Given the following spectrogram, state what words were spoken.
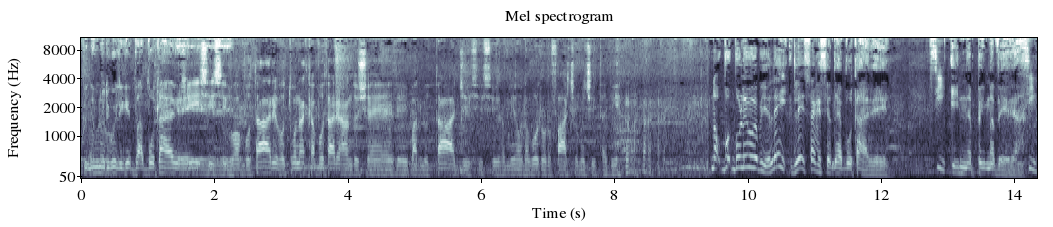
quindi uno di quelli che va a votare. Sì, sì, sì, vado a votare, torno anche a votare quando c'è dei ballottaggi, sì, sì, il mio lavoro lo faccio come cittadino. No, vo- volevo capire, lei, lei sa che si andrà a votare Sì, in primavera? Sì.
